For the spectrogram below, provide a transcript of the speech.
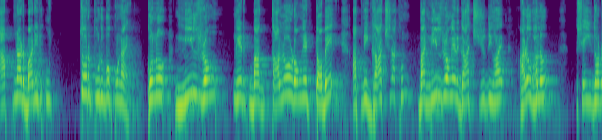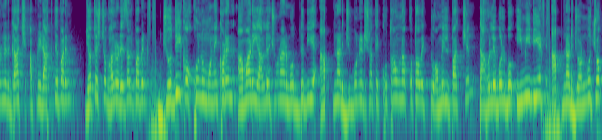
আপনার বাড়ির উত্তর পূর্ব কোনায় কোনো নীল রঙের বা কালো রঙের টবে আপনি গাছ রাখুন বা নীল রঙের গাছ যদি হয়, আরও ভালো। সেই ধরনের গাছ আপনি রাখতে পারেন। যথেষ্ট ভালো রেজাল্ট পাবেন। যদি কখনো মনে করেন আমার এই আলোচনার মধ্যে দিয়ে আপনার জীবনের সাথে কোথাও না কোথাও একটু অমিল পাচ্ছেন, তাহলে বলব ইমিডিয়েট আপনার জন্মচক,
